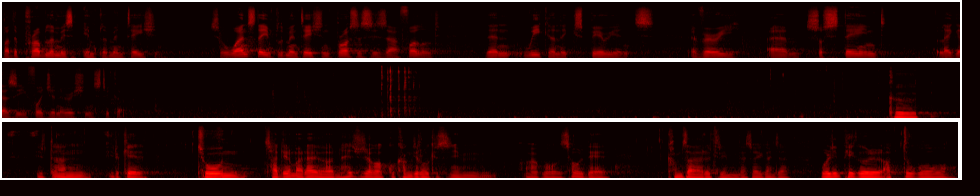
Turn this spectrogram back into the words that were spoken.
but the problem is implementation. So once the implementation processes are followed, then we can experience a very um, sustained legacy for generations to come. 그 일단 이렇게 좋은 자리를 마련해 주셔갖고 강진호 교수님하고 서울대 감사를 드립니다. 저희가 이제 올림픽을 앞두고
